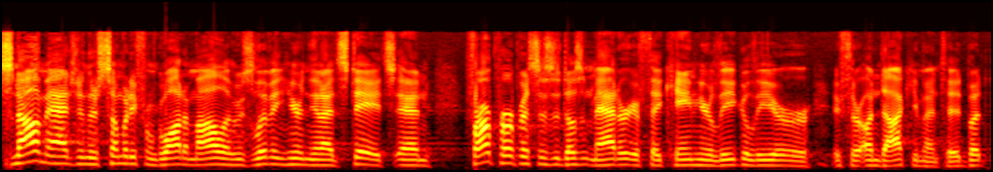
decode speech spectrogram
So now imagine there's somebody from Guatemala who's living here in the United States, and for our purposes, it doesn't matter if they came here legally or if they're undocumented, but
